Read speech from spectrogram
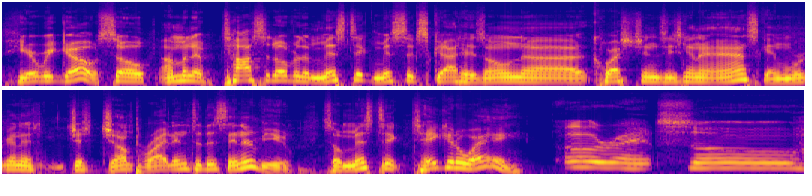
here we go. So I'm going to toss it over to Mystic. Mystic's got his own uh, questions he's going to ask, and we're going to just jump right into this interview. So, Mystic, take it away. All right, so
